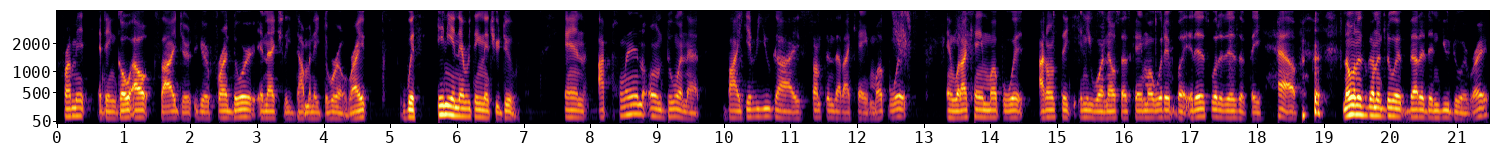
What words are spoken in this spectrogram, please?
from it and then go outside your, your front door and actually dominate the world, right? With any and everything that you do. And I plan on doing that by giving you guys something that I came up with. And what I came up with, I don't think anyone else has came up with it, but it is what it is if they have. no one is going to do it better than you do it, right?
